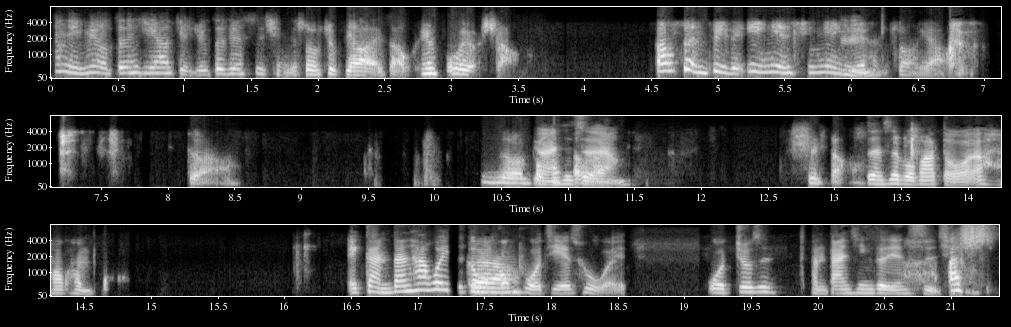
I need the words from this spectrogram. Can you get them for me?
当你没有真心要解决这件事情的时候，就不要来找我，因为不会有效。当时你自己的意念、心念也很重要。嗯、对啊。原来是这样。是的。真的是不发抖啊，好恐怖。哎，干，但他会一直跟我公婆接触，哎、啊，我就是很担心这件事情。啊是。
